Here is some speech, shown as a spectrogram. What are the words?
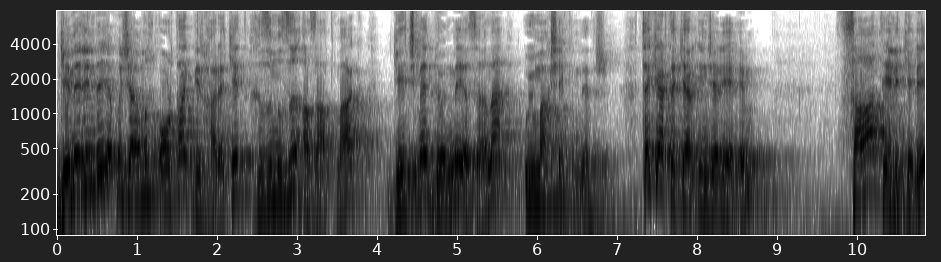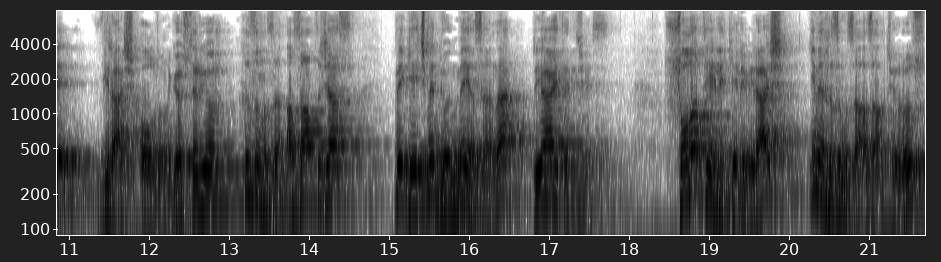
Genelinde yapacağımız ortak bir hareket hızımızı azaltmak, geçme dönme yasağına uymak şeklindedir. Teker teker inceleyelim. Sağa tehlikeli viraj olduğunu gösteriyor. Hızımızı azaltacağız ve geçme dönme yasağına riayet edeceğiz. Sola tehlikeli viraj yine hızımızı azaltıyoruz.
